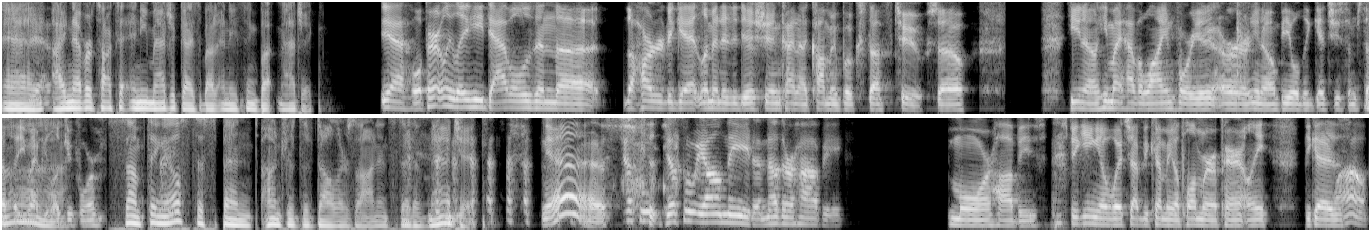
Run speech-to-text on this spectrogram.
and Yeah. I never talk to any magic guys about anything but magic. Yeah, well, apparently Leahy dabbles in the the harder to get limited edition kind of comic book stuff too. So, you know, he might have a line for you, or you know, be able to get you some stuff that you might be Ah. looking for. Something else to spend hundreds of dollars on instead of magic. Yes, Just, what- just what we all need another hobby. more hobbies. Speaking of which, I'm becoming a plumber apparently because Wow.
